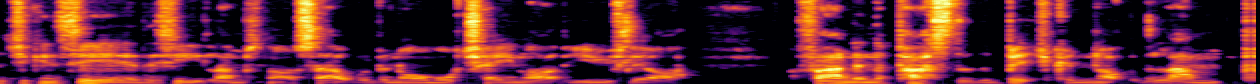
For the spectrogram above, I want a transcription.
As you can see here, this heat lamp's not set up with a normal chain like they usually are. I found in the past that the bitch can knock the lamp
